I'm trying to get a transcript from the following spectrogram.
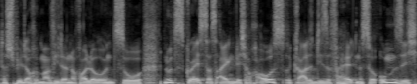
Das spielt auch immer wieder eine Rolle und so nutzt Grace das eigentlich auch aus, gerade diese Verhältnisse, um sich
